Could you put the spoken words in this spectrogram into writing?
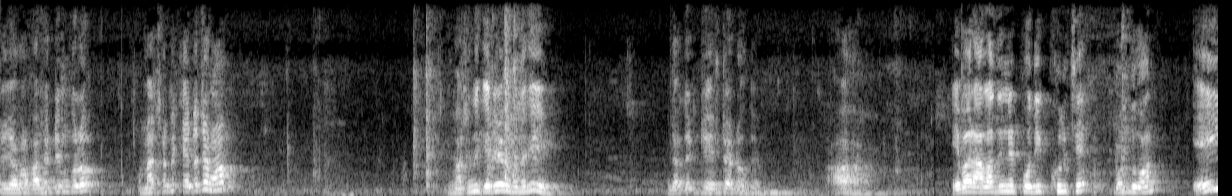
এই যখন হাঁসের ডিমগুলো মাঝখানে কেটেছে মা? মাঝখানে কেটে রেখেছো নাকি? যাতে টেস্টটা ঢোকে। আহা। এবার আলাদিনের প্রদীপ খুলছে বন্ধুগণ। এই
